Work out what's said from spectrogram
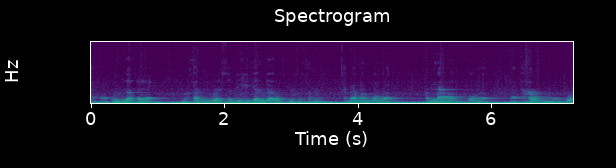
apa pun juga kayak bahkan gue sedih aja nggak waktu itu karena karena emang gue nggak kenal gue nggak nggak tahu malah gue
